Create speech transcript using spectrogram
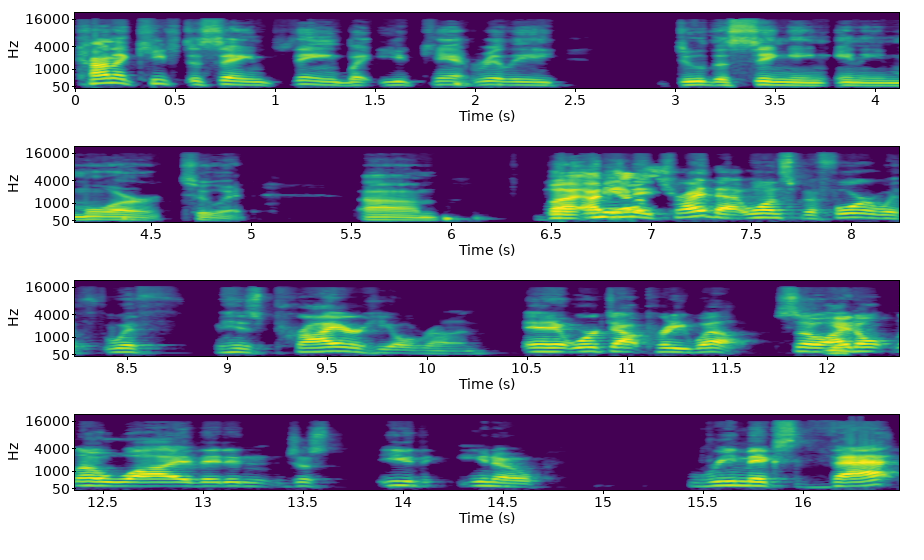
kind of keeps the same thing, but you can't really do the singing anymore to it. Um, but I, I, mean, mean, they tried that once before with with his prior heel run, and it worked out pretty well. So I don't know why they didn't just either, you know, remix that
